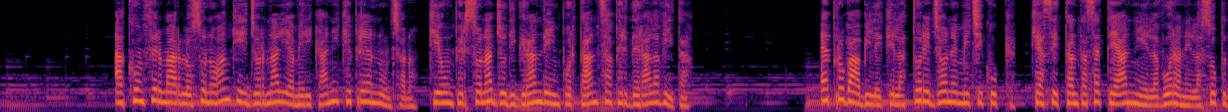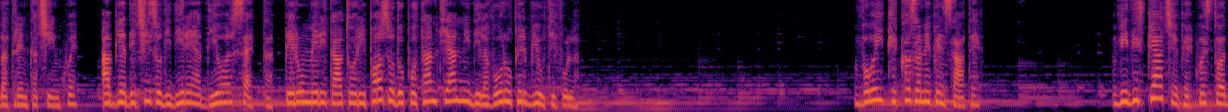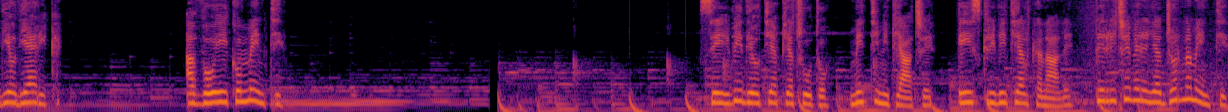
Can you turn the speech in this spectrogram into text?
A confermarlo sono anche i giornali americani che preannunciano che un personaggio di grande importanza perderà la vita. È probabile che l'attore John M. C. Cook, che ha 77 anni e lavora nella soap da 35, abbia deciso di dire addio al set per un meritato riposo dopo tanti anni di lavoro per Beautiful. Voi che cosa ne pensate? Vi dispiace per questo addio di Eric? A voi i commenti. Se il video ti è piaciuto, metti mi piace e iscriviti al canale per ricevere gli aggiornamenti.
